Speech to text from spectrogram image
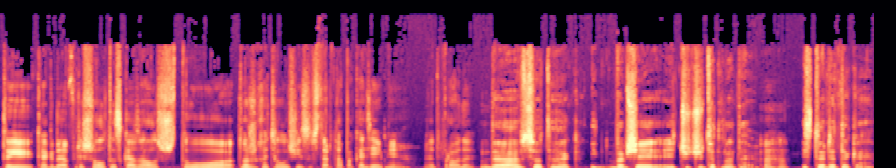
Ты, когда пришел, ты сказал, что тоже хотел учиться в стартап-академии. Это правда? Да, все так. И вообще, и чуть-чуть отмотаю. Ага. История такая.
